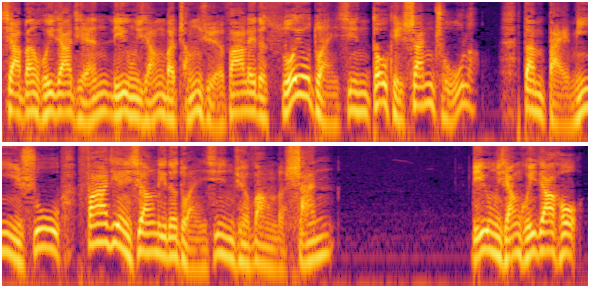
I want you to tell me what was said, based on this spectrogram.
下班回家前，李永祥把程雪发来的所有短信都给删除了，但百密一疏，发件箱里的短信却忘了删。李永祥回家后，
